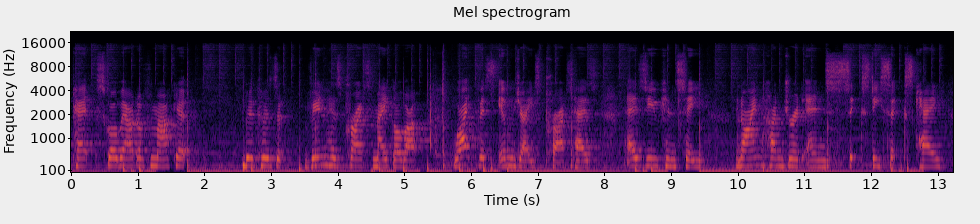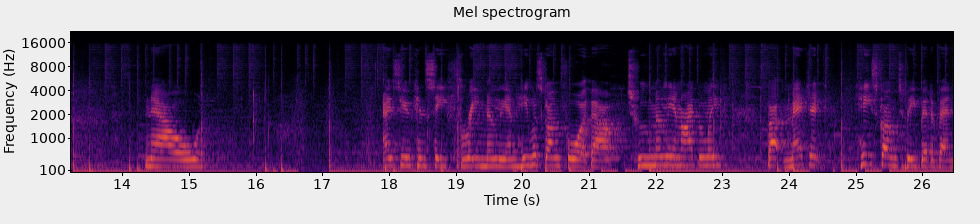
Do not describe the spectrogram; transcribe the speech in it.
packs go out of market because then his price may go up like this MJ's price has as you can see 966k now as you can see 3 million. He was going for about 2 million I believe. But Magic he's going to be better than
